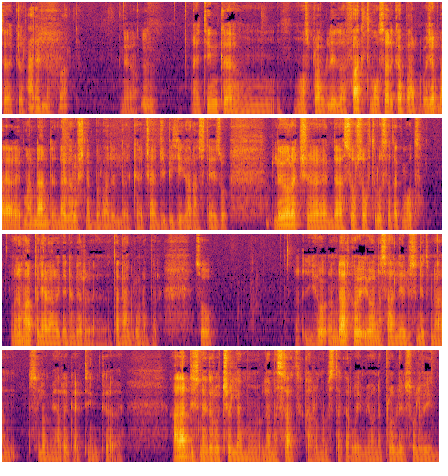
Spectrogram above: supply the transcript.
ትክክል። አይደለም I think most probably ለ fact መውሰድ ከባድ ነው። መጀመሪያ ላይ አንዳንድ ነገሮች ነበሩ አደለ ከ ChatGPT ጋር ራሱ ተያይዞ lawyer ኦች እንደ source of truth ተጠቅመውት ምንም happen ያላደረገ ነገር ተናግሮ ነበር እንዳልከው የሆነ ሳለ hallucinate ምናምን ስለሚያደርግ I think አዳዲስ ነገሮችን ለመስራት ካልሆነ በስተቀር ወይም የሆነ problem solving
